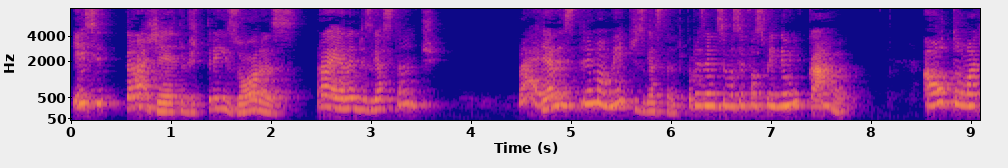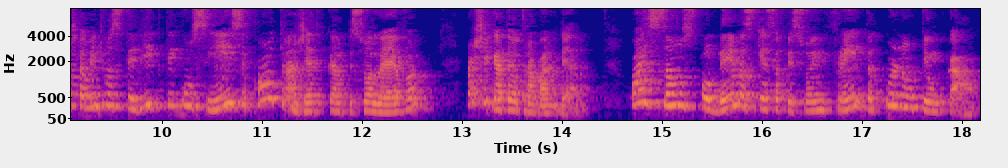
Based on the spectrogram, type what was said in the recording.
Esse trajeto de três horas, para ela é desgastante. Para ela é extremamente desgastante. Por exemplo, se você fosse vender um carro, automaticamente você teria que ter consciência qual o trajeto que aquela pessoa leva para chegar até o trabalho dela. Quais são os problemas que essa pessoa enfrenta por não ter um carro?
